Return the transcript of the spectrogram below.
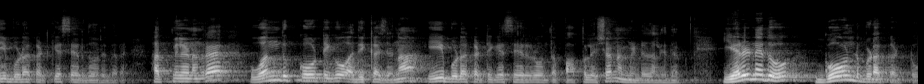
ಈ ಬುಡಕಟ್ಟಿಗೆ ಸೇರಿದವರಿದ್ದಾರೆ. ಹತ್ತು ಮಿಲಿಯನ್ ಅಂದರೆ ಒಂದು ಕೋಟಿಗೂ ಅಧಿಕ ಜನ ಈ ಬುಡಕಟ್ಟಿಗೆ ಸೇರಿರುವಂಥ ಪಾಪ್ಯುಲೇಷನ್ ನಮ್ಮ ಇಂಡಿಯಾದಲ್ಲಿದೆ. ಎರಡನೇದು ಗೋಂಡ್ ಬುಡಕಟ್ಟು.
